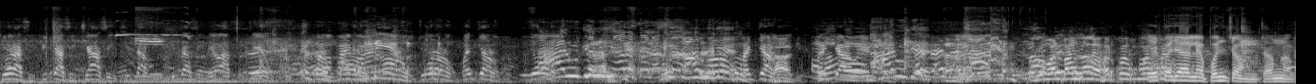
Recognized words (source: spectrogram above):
ચોરાસી પિચાસી છ્યાસી સિત્તાસી સિત્તાસી નેવાસી નેવું ચોરાણું પંચાણું ચોરાણું. પંચાણું એક હજાર ને પંચાણું જામનગર.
